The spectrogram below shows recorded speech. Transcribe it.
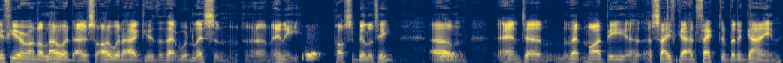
If you're on a lower dose, I would argue that that would lessen um, any possibility. Um, and um, that might be a, a safeguard factor. But again,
